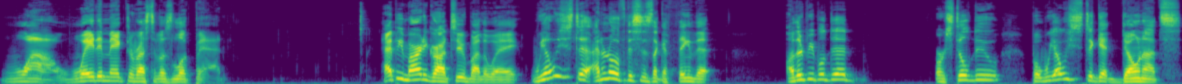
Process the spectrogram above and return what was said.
Wow, way to make the rest of us look bad. Happy Mardi Gras too, by the way. We always used to. I don't know if this is like a thing that other people did or still do, but we always used to get donuts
